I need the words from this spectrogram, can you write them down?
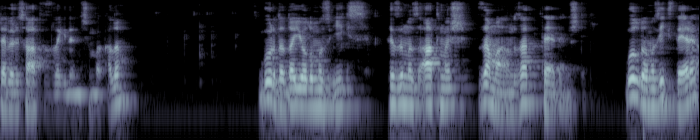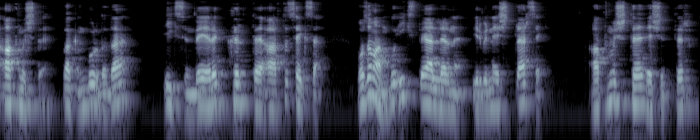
bölü saat hızla giden için bakalım. Burada da yolumuz x, hızımız 60, zamanımıza t demiştik. Bulduğumuz x değeri 60'tı. Bakın burada da x'in değeri 40t artı 80. O zaman bu x değerlerini birbirine eşitlersek 60t eşittir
